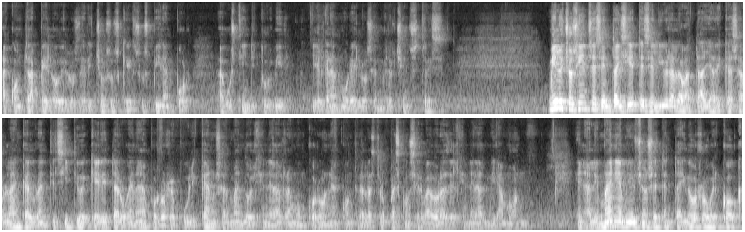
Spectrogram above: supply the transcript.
a contrapelo de los derechosos que suspiran por Agustín de Iturbide y el gran Morelos en 1813. 1867 se libra la batalla de Casablanca durante el sitio de Querétaro ganada por los republicanos al mando del general Ramón Corona contra las tropas conservadoras del general Miramón. En Alemania, 1872, Robert Koch,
